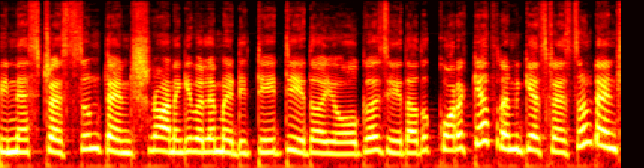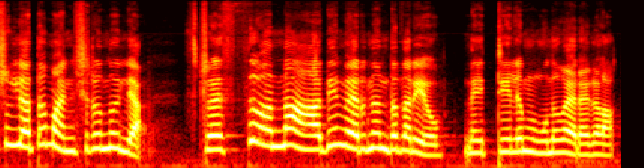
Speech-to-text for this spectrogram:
പിന്നെ സ്ട്രെസ്സും ടെൻഷനും ആണെങ്കിൽ വല്ല മെഡിറ്റേറ്റ് ചെയ്തോ യോഗ ചെയ്തോ അത് കുറയ്ക്കാൻ ശ്രമിക്കുക. സ്ട്രെസ്സും ടെൻഷനും ഇല്ലാത്ത മനുഷ്യരൊന്നുമില്ല. സ്ട്രെസ് വന്നാൽ ആദ്യം വരുന്ന എന്താണെന്നറിയോ? നെറ്റിയിൽ മൂന്ന് വരകളാണ്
